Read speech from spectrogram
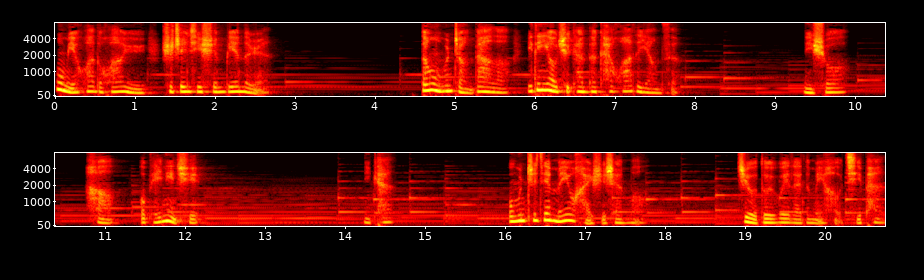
木棉花的花语是珍惜身边的人。等我们长大了，一定要去看它开花的样子。你说，好，我陪你去。你看，我们之间没有海誓山盟，只有对未来的美好期盼，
